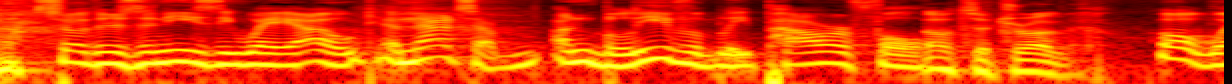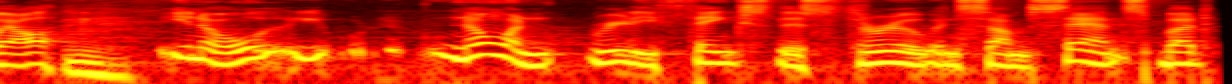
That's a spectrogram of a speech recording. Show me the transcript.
so there's an easy way out, and that's an unbelievably powerful. Oh, it's a drug. Oh well, hmm. you know, you- no one really thinks this through in some sense, but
